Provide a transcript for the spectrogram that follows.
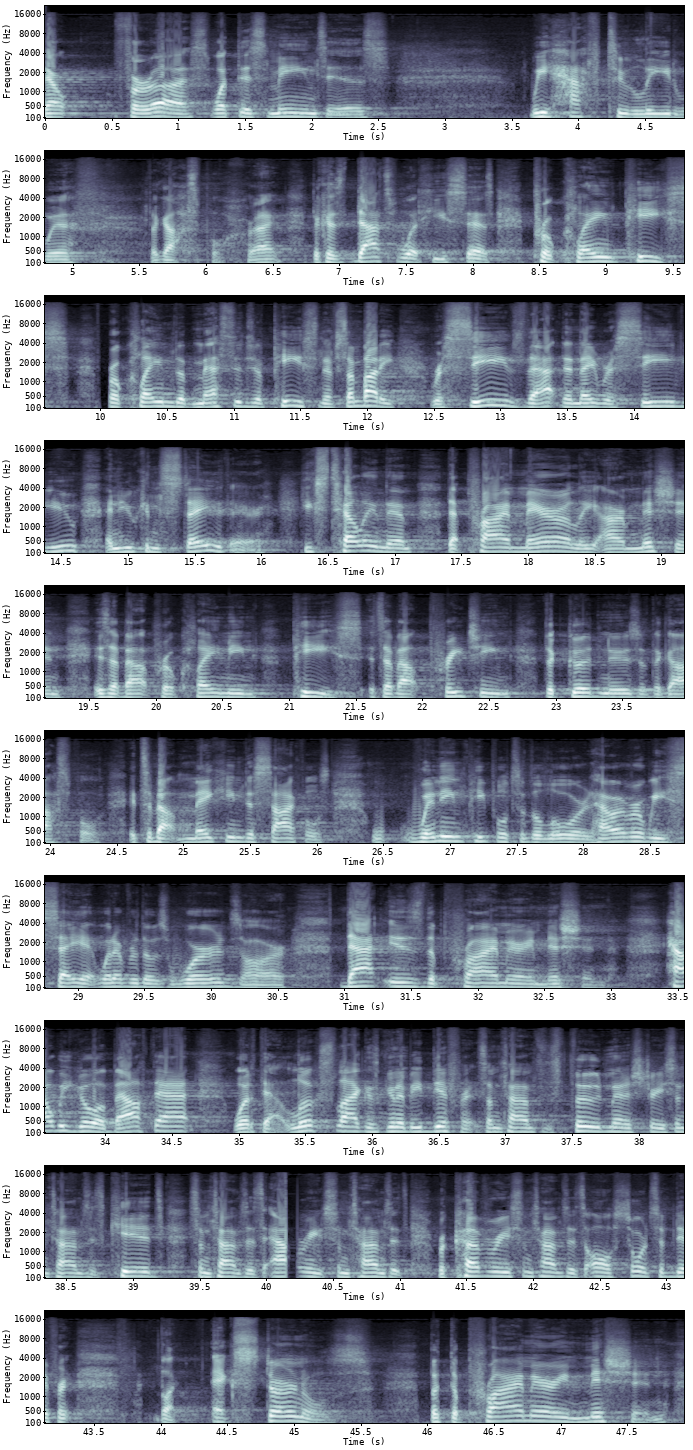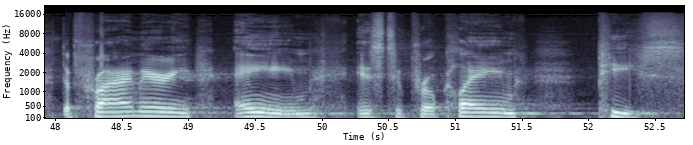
Now, for us, what this means is we have to lead with the gospel, right? Because that's what he says. Proclaim peace proclaim the message of peace. And if somebody receives that, then they receive you and you can stay there. He's telling them that primarily our mission is about proclaiming peace. It's about preaching the good news of the gospel. It's about making disciples, winning people to the Lord. However, we say it, whatever those words are, that is the primary mission. How we go about that, what that looks like, is going to be different. Sometimes it's food ministry, sometimes it's kids, sometimes it's outreach, sometimes it's recovery, sometimes it's all sorts of different like externals. But the primary mission, the primary aim is to proclaim peace.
